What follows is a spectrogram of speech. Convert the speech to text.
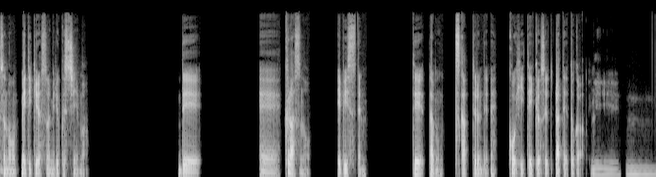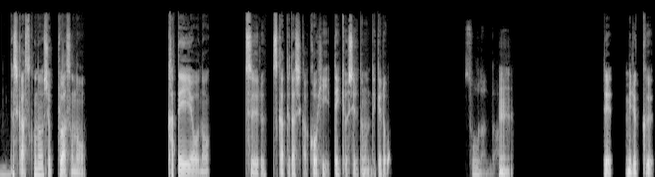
そのメティキュラスのミルクスチーマー。で、えークラスのエビス店で多分使ってるんでね。コーヒー提供するラテとか。えー。確かあそこのショップはその家庭用のツール使って確かコーヒー提供してると思うんだけど。そうなんだ。うん。で、ミルク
